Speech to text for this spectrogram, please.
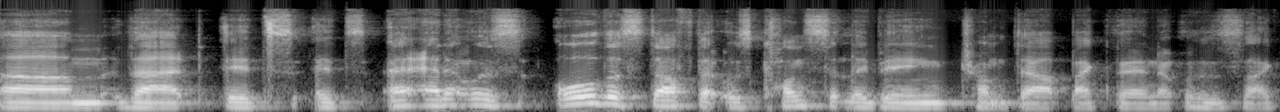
um, that it's it's and it was all the stuff that was constantly being trumped out back then. It was like,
